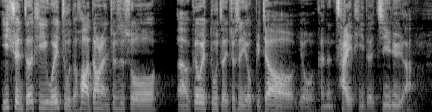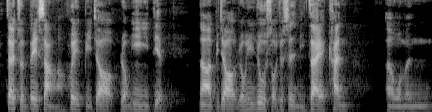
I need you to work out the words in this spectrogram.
以选择题为主的话，当然就是说，呃，各位读者就是有比较有可能猜题的几率啦。在准备上啊，会比较容易一点。那比较容易入手，就是你在看呃我们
